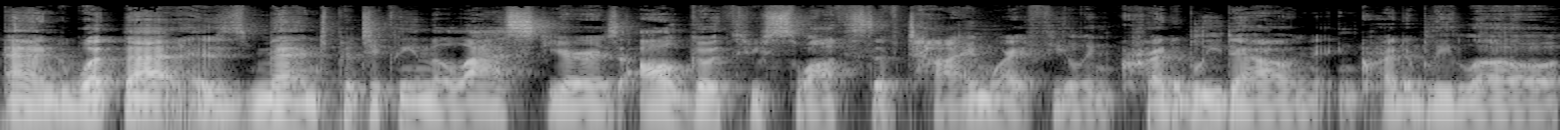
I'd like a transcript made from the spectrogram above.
and what that has meant, particularly in the last year, is I'll go through swaths of time where I feel incredibly down, incredibly low,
